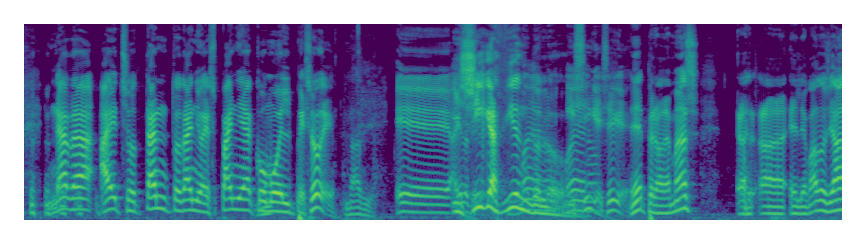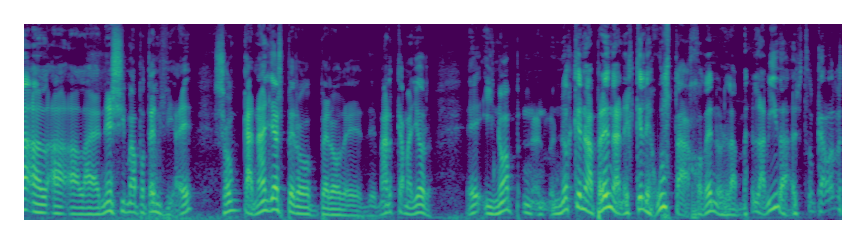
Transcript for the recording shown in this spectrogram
Nada ha hecho tanto daño a España como el PSOE. Nadie. Eh, Y sigue haciéndolo. Y sigue, sigue. Pero además, a- a- elevados ya a, a- a la enésima potencia. ¿eh? Son canallas, pero, pero de, de marca mayor. ¿Eh? Y no, no es que no aprendan, es que les gusta jodernos la, la vida. Estos cabrones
